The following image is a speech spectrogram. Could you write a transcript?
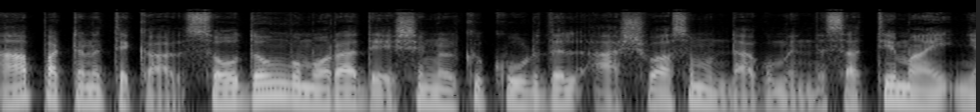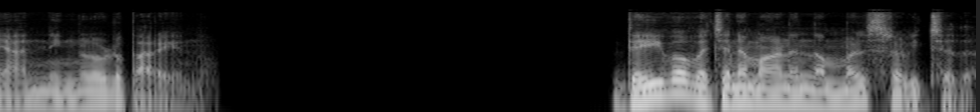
ആ പട്ടണത്തെക്കാൾ സോതോം ഗുമോറ ദേശങ്ങൾക്ക് കൂടുതൽ ആശ്വാസമുണ്ടാകുമെന്ന് സത്യമായി ഞാൻ നിങ്ങളോട് പറയുന്നു. ദൈവവചനമാണ് നമ്മൾ ശ്രവിച്ചത്.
